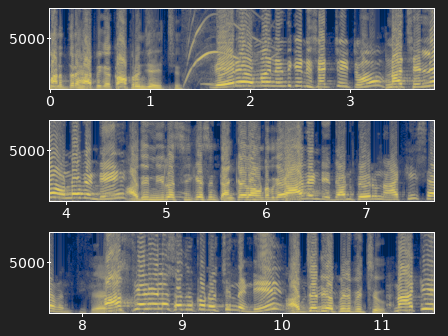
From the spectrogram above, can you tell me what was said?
మన ఇద్దరు హ్యాపీగా కాపురం చేయొచ్చు. వేరే అమ్మాయిని ఎందుకండి సెట్ చేయటం? నా చెల్లె ఉన్నదండి. అది నీలో సీకేసిన టెంకాయలా ఉంటదిగా? కాదండి దాని పేరు నాకి సెవెంత్? ఆస్ట్రేలియాలో చదువుకొని వచ్చిందండి. అర్జెంట్గా పిలిపించు. నాకి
